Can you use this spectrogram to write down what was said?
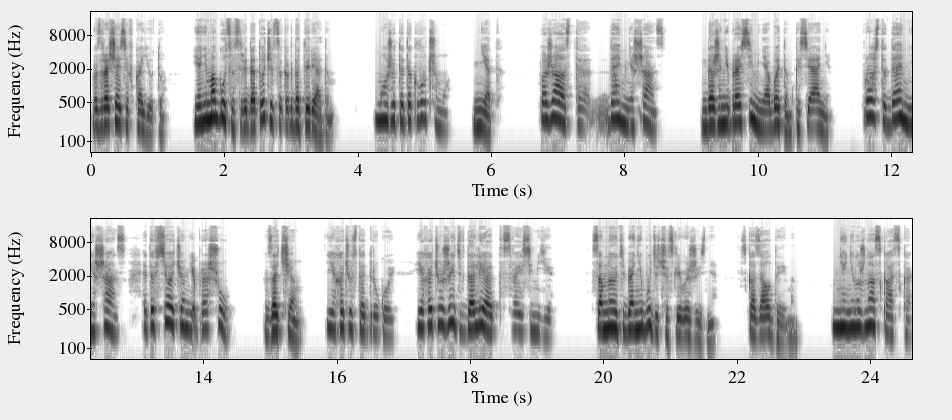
«Возвращайся в каюту. Я не могу сосредоточиться, когда ты рядом». «Может, это к лучшему?» «Нет». «Пожалуйста, дай мне шанс». «Даже не проси меня об этом, Кассиане». «Просто дай мне шанс. Это все, о чем я прошу». «Зачем?» «Я хочу стать другой. Я хочу жить вдали от своей семьи». «Со мной у тебя не будет счастливой жизни», — сказал Дэймон. «Мне не нужна сказка.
